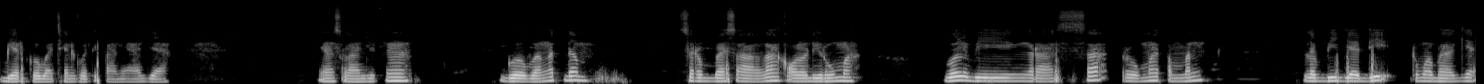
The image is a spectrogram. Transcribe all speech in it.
Biar gue bacain kutipannya aja. Yang selanjutnya gue banget dam. Serba salah kalau di rumah. Gue lebih ngerasa rumah temen lebih jadi rumah bahagia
